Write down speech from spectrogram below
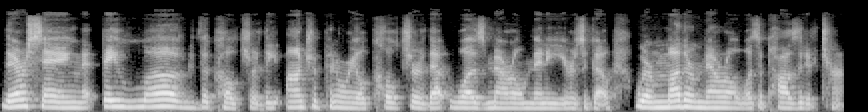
They're saying that they loved the culture, the entrepreneurial culture that was Merrill many years ago, where Mother Merrill was a positive term.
